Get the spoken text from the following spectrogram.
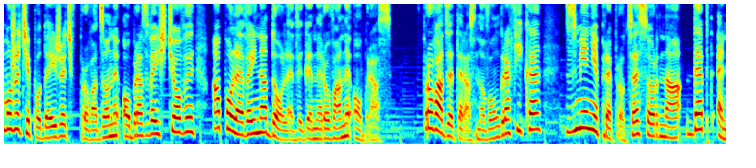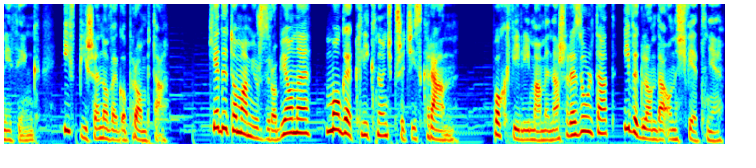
możecie podejrzeć wprowadzony obraz wejściowy, a po lewej na dole wygenerowany obraz. Wprowadzę teraz nową grafikę, zmienię preprocesor na Depth Anything i wpiszę nowego prompta. Kiedy to mam już zrobione, mogę kliknąć przycisk Run. Po chwili mamy nasz rezultat i wygląda on świetnie.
